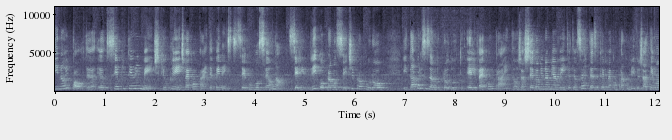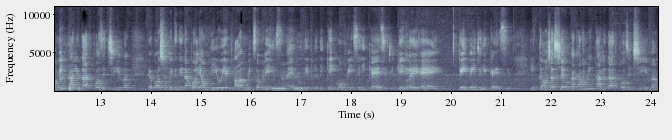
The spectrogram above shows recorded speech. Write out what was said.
e não importa, eu sempre tenho em mente que o cliente vai comprar, independente de ser com você ou não. Se ele ligou para você, te procurou e está precisando do produto, ele vai comprar. Então já chega ali na minha mente, eu tenho certeza que ele vai comprar comigo. Eu já tenho uma mentalidade positiva. Eu gosto muito de Napoleão Hill e ele fala muito sobre isso, sim, né? Sim. No livro de Quem Convence Enriquece, de Quem, lê, é, quem Vende Enriquece. Então eu já chego com aquela mentalidade positiva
